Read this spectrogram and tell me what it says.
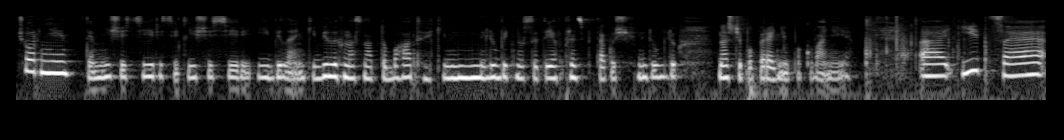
Чорні, темніші сірі, світліші сірі і біленькі. Білих у нас надто багато, які він не любить носити. Я, в принципі, також їх не люблю. У нас ще попередні упакування є. Е, і це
